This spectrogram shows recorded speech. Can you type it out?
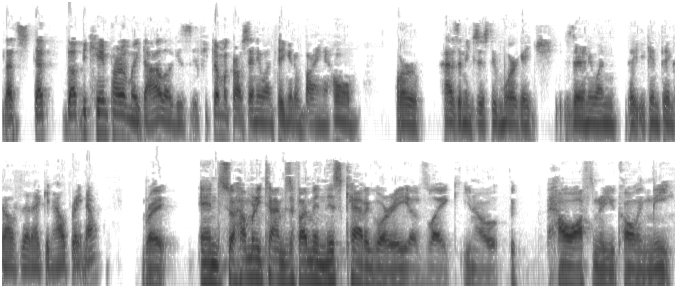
that's that that became part of my dialogue is if you come across anyone thinking of buying a home or has an existing mortgage, is there anyone that you can think of that I can help right now? Right. And so, how many times, if I'm in this category of like, you know, the, how often are you calling me?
